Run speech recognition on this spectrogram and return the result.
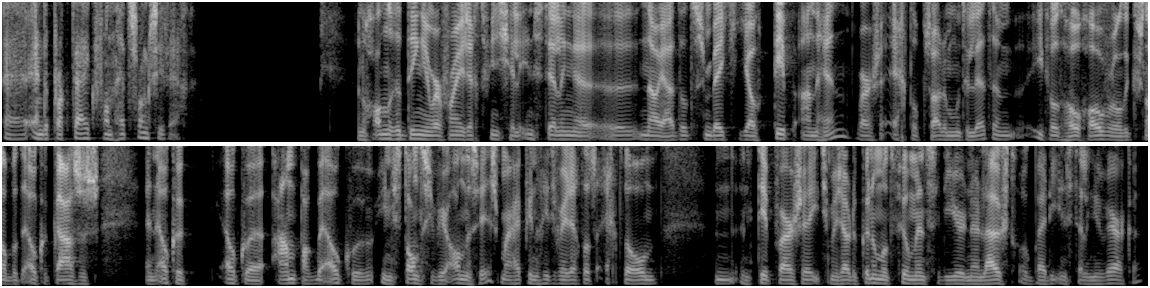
uh, en de praktijk van het sanctierecht. En nog andere dingen waarvan je zegt financiële instellingen, uh, nou ja, dat is een beetje jouw tip aan hen, waar ze echt op zouden moeten letten. Iets wat hoog over, want ik snap dat elke casus en elke, elke aanpak bij elke instantie weer anders is. Maar heb je nog iets waar je zegt, dat is echt wel een, een, een tip waar ze iets mee zouden kunnen, want veel mensen die hier naar luisteren ook bij die instellingen werken?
